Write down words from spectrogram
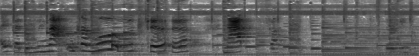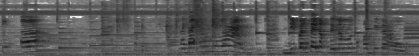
Ay, kadumi na ang kamot. Nak. Lipstick, oh. Babae mo yan. Hindi pantay nakdinan mo sa kabila, oh.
